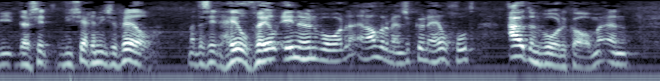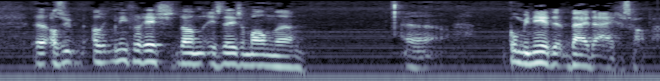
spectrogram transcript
die, daar zit, die zeggen niet zoveel. Maar er zit heel veel in hun woorden. En andere mensen kunnen heel goed uit hun woorden komen. En uh, als, u, als ik me niet vergis, dan is deze man. Uh, uh, combineerde beide eigenschappen.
